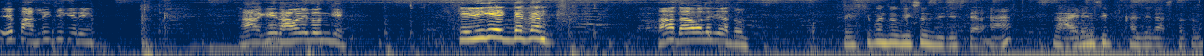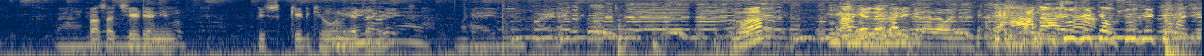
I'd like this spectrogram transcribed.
हे पार्लेची घे रे. हा घे दहावाले दोन घे. केळी घे एक डझन. हा दहावाले घ्या दोन. पैसे पण तो वीसच दिलीस त्याला हा? हायड अँड सीक खाल्लेला असतो तो. प्रसाद शेड यांनी बिस्किट घेऊन येत आहे मग शूज नीट ठेव शूज नीट ठेव माझी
